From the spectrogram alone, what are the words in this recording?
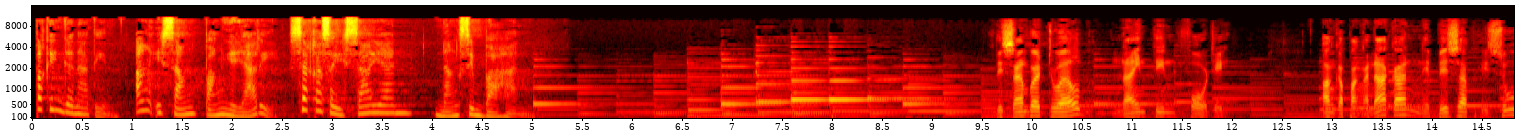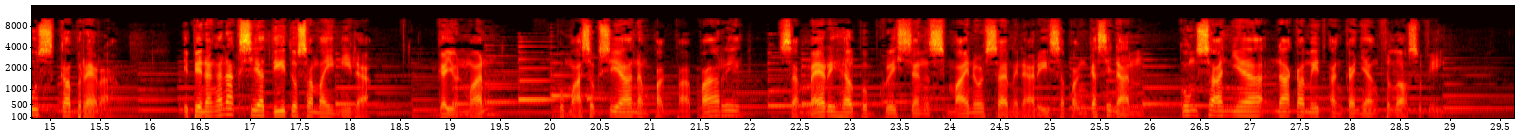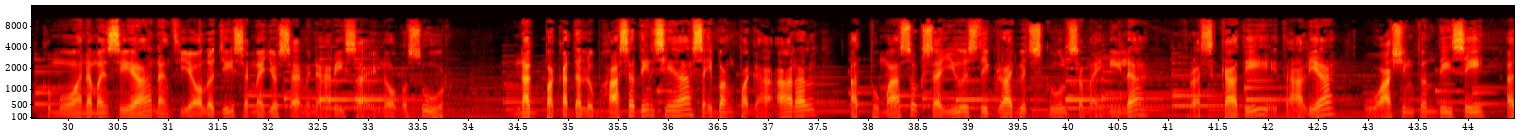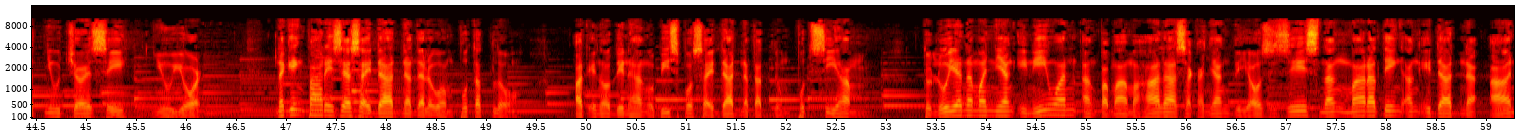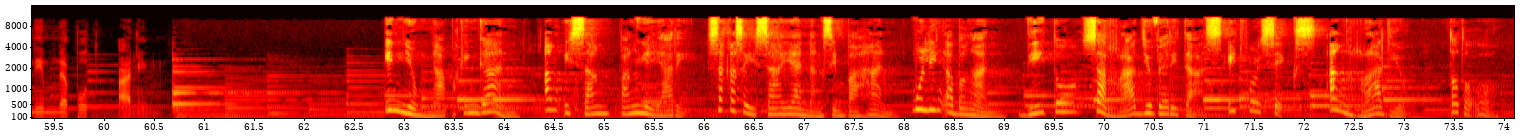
Pakinggan natin ang isang pangyayari sa kasaysayan ng simbahan. December 12, 1940 Ang kapanganakan ni Bishop Jesus Cabrera. Ipinanganak siya dito sa Maynila. Gayunman, pumasok siya ng pagpapari sa Mary Help of Christians Minor Seminary sa Pangasinan kung saan niya nakamit ang kanyang philosophy. Kumuha naman siya ng theology sa Major Seminary sa Ilocos Sur. Nagpakadalubhasa din siya sa ibang pag-aaral at pumasok sa USD Graduate School sa Maynila, Frascati, Italia, Washington DC at New Jersey, New York. Naging pare siya sa edad na 23 at inordinahang obispo sa edad na 30 siyam Tuluyan naman niyang iniwan ang pamamahala sa kanyang diocese nang marating ang edad na anim na put anim. Inyong napakinggan ang isang pangyayari sa kasaysayan ng simbahan. Muling abangan dito sa Radio Veritas 846, ang radio. Totoo.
